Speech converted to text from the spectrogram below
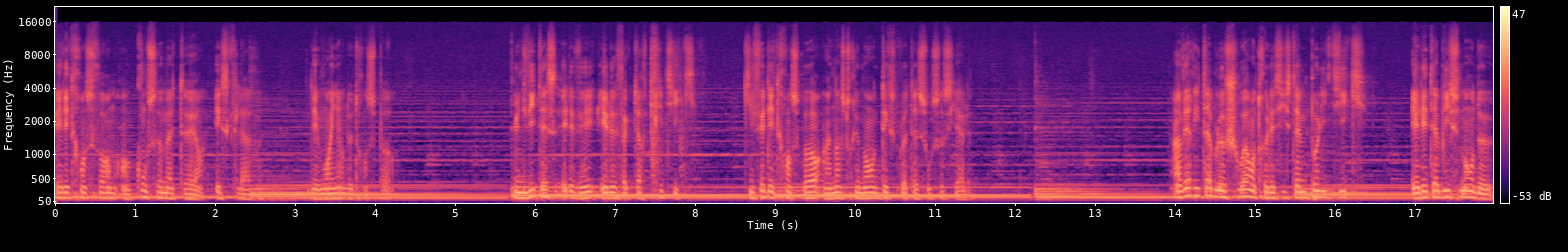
et les transforment en consommateurs esclaves des moyens de transport. Une vitesse élevée est le facteur critique qui fait des transports un instrument d'exploitation sociale. Un véritable choix entre les systèmes politiques et l'établissement de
